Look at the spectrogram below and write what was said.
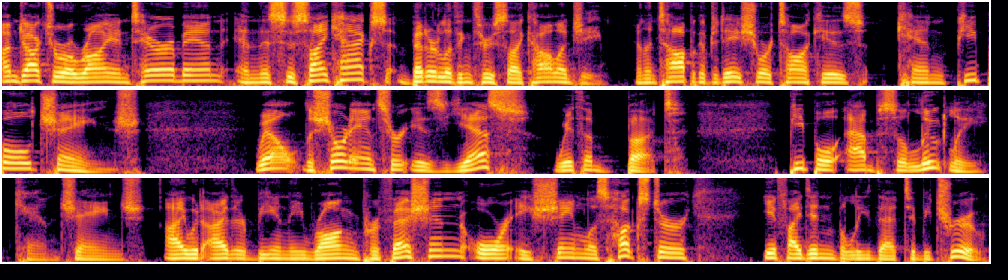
I'm Dr. Orion Taraban, and this is PsycHacks Better Living Through Psychology. And the topic of today's short talk is Can people change? Well, the short answer is yes, with a but. People absolutely can change. I would either be in the wrong profession or a shameless huckster if I didn't believe that to be true.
